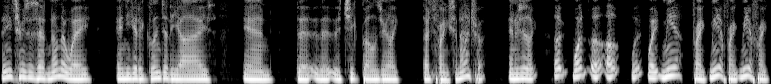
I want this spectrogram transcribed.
then he turns his head another way and you get a glint of the eyes and the, the, the cheekbones. You're like, that's Frank Sinatra. And it's just like, uh, what, uh, uh, wait, wait, Mia, Frank, Mia, Frank, Mia, Frank.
